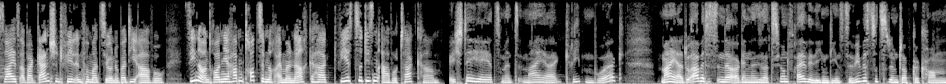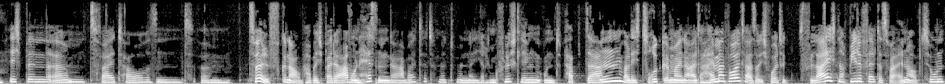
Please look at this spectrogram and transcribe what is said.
Das war jetzt aber ganz schön viel Information über die AWO. Sina und Ronja haben trotzdem noch einmal nachgehakt, wie es zu diesem AWO-Tag kam. Ich stehe hier jetzt mit Maja Griepenburg. Maja, du arbeitest in der Organisation Freiwilligendienste. Wie bist du zu dem Job gekommen? Ich bin ähm, 2012, genau, habe ich bei der AWO in Hessen gearbeitet mit minderjährigen Flüchtlingen und habe dann, weil ich zurück in meine alte Heimat wollte, also ich wollte vielleicht nach Bielefeld, das war eine Option,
